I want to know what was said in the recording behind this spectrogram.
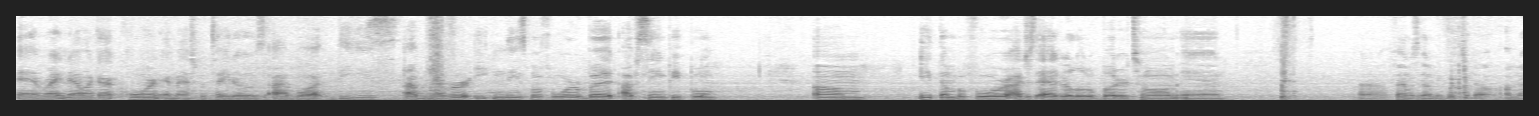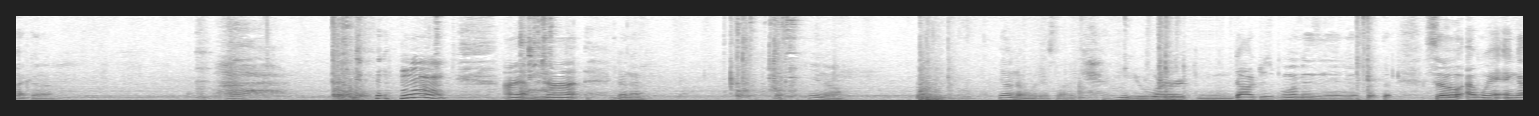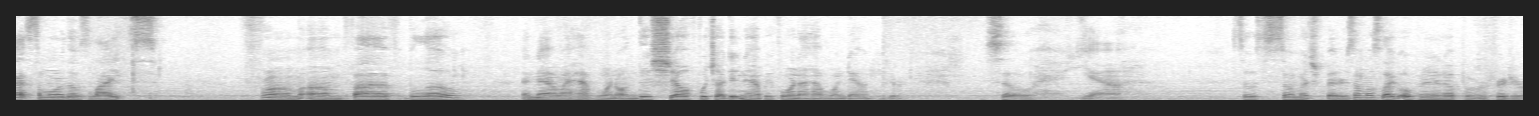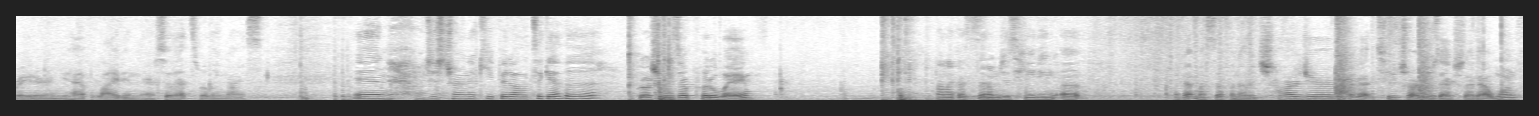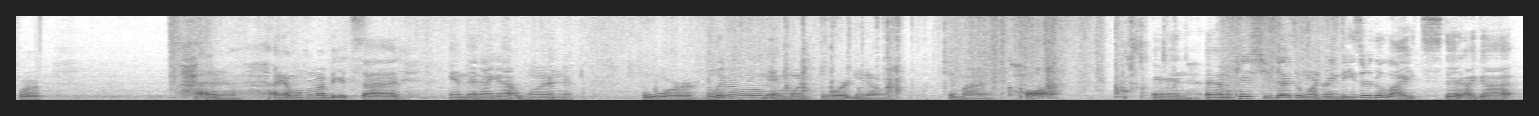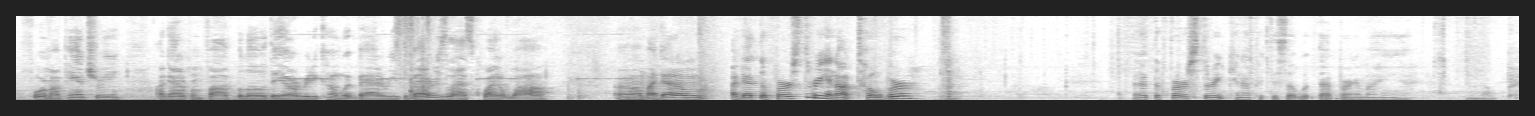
and right now I got corn and mashed potatoes. I bought these. I've never eaten these before but I've seen people um, eat them before. I just added a little butter to them and uh, family's gonna be good to go. I'm not gonna I am not gonna you know y'all know what it's like. you work and doctor's appointments and you stuff. So I went and got some more of those lights from um, Five Below. And now I have one on this shelf, which I didn't have before, and I have one down here. So, yeah. So it's so much better. It's almost like opening up a refrigerator and you have light in there, so that's really nice. And I'm just trying to keep it all together. Groceries are put away. And like I said, I'm just heating up. I got myself another charger. I got two chargers actually. I got one for, I don't know. I got one for my bedside. And then I got one for the living room and one for, you know, in my car. And um, in case you guys are wondering, these are the lights that I got for my pantry. I got it from Five Below. They already come with batteries. The batteries last quite a while. Um, I got them I got the first three in October. I got the first three. Can I pick this up with that burn in my hand? Nope.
